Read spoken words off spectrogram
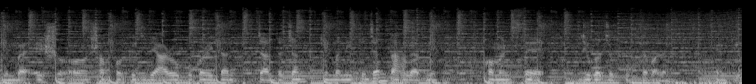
কিংবা এর সম্পর্কে যদি আরও উপকারিতা জানতে চান কিংবা নিতে চান, তাহলে আপনি কমেন্টসে যোগাযোগ করতে পারেন। থ্যাংক ইউ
